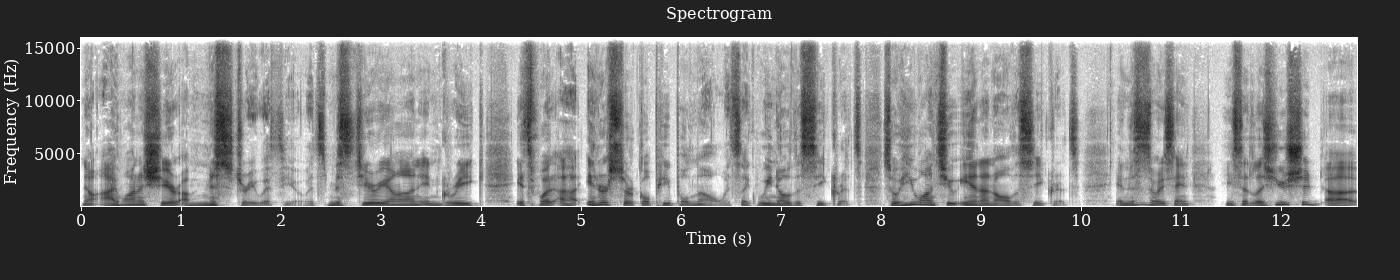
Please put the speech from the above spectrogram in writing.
Now, I want to share a mystery with you. It's mysterion in Greek. It's what uh, inner circle people know. It's like we know the secrets. So he wants you in on all the secrets. And this is what he's saying he said, Lest you should uh,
